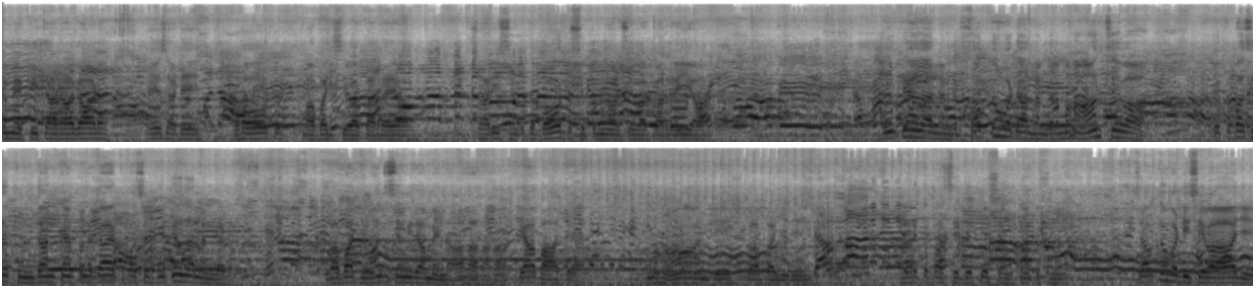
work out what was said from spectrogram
ਕਮੇਟੀ ਤਾਰਾਗੜ੍ਹ ਇਹ ਸਾਡੇ ਬਹੁਤ ਬਾਬਾ ਜੀ ਸੇਵਾ ਕਰ ਰਹੇ ਆ। ਸਾਰੀ ਸੰਗਤ ਬਹੁਤ ਡਿਸਪਲਿਨ ਨਾਲ ਸੇਵਾ ਕਰ ਰਹੀ ਆ। ਬੂਟਿਆਂ ਦਾ ਲੰਗਰ, ਸਭ ਤੋਂ ਵੱਡਾ ਲੰਗਰ, ਮਹਾਨ ਸੇਵਾ। ਇੱਕ ਪਾਸੇ ਖੂਨਦਾਨ ਕੈਂਪ ਲੱਗਾ, ਇੱਕ ਪਾਸੇ ਬੂਟਿਆਂ ਦਾ ਲੰਗਰ। ਬਾਬਾ ਜਵੰਦ ਸਿੰਘ ਜੀ ਦਾ ਮੇਲਾ, ਆਹਾ ਹਾ ਹਾ ਕੀ ਬਾਤ ਹੈ ਮਹਾਨ ਜੀ ਬਾਬਾ ਜੀ ਦੇ। ਹਰ ਇੱਕ ਪਾਸੇ ਦੇਖੋ ਸੰਗਤਾਂ ਤੁਸੀਂ ਸਭ ਤੋਂ ਵੱਡੀ ਸੇਵਾ ਆ ਜੀ।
